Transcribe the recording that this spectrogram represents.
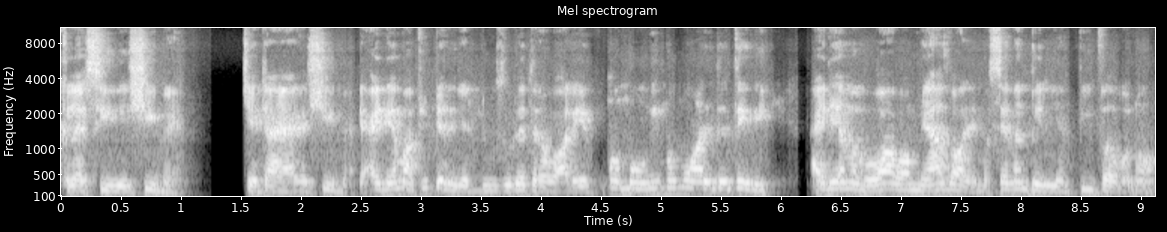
ဂလက်ဆီတွေရှိမယ်ဂျေတာယာတွေရှိမယ်အဲ့ဒီမှာဖြစ်ပျက်နေတဲ့လူဆိုတဲ့တော်လေးပုံမုံလေးမမောလေးတဲ့တဲ့အဲ့ဒီမှာဘဝပေါင်းများစွာတယ်7 billion people ပေါ့နော်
